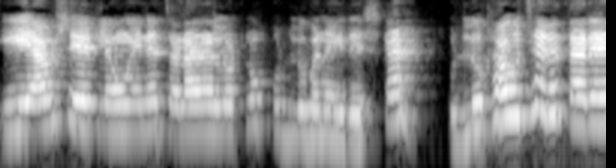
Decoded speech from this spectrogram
એ આવશે એટલે હું એને ચણાના લોટનું પુડલું બનાવી દઈશ. કા? પુડલું ખાવું છે ને તારે?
